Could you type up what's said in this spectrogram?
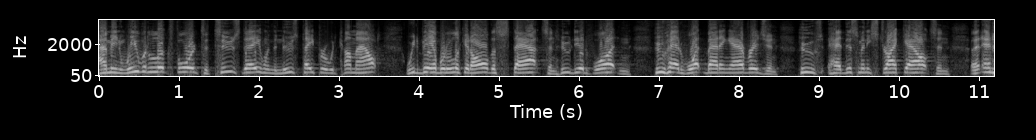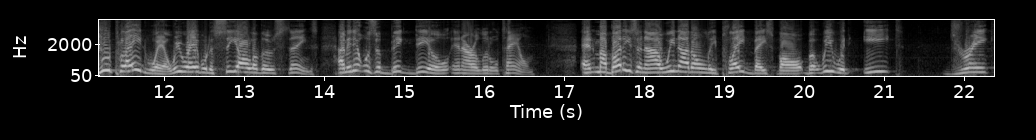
I mean, we would look forward to Tuesday when the newspaper would come out. We'd be able to look at all the stats and who did what and who had what batting average and who had this many strikeouts and, and who played well. We were able to see all of those things. I mean, it was a big deal in our little town. And my buddies and I, we not only played baseball, but we would eat, drink,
